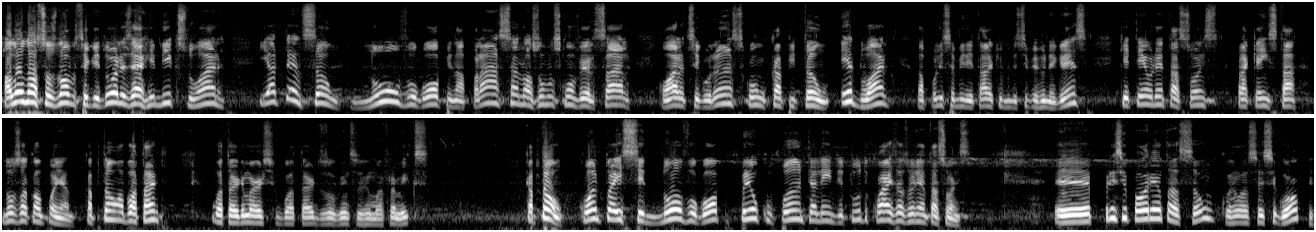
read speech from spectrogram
Alô, nossos novos seguidores, é Remix no ar. E atenção, novo golpe na praça. Nós vamos conversar com a área de segurança, com o capitão Eduardo, da Polícia Militar aqui do município Rio Negrense, que tem orientações para quem está nos acompanhando. Capitão, uma boa tarde. Boa tarde, Márcio. Boa tarde, os ouvintes do Rio Mafra Mix. Capitão, quanto a esse novo golpe preocupante, além de tudo, quais as orientações? É, principal orientação com relação a esse golpe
